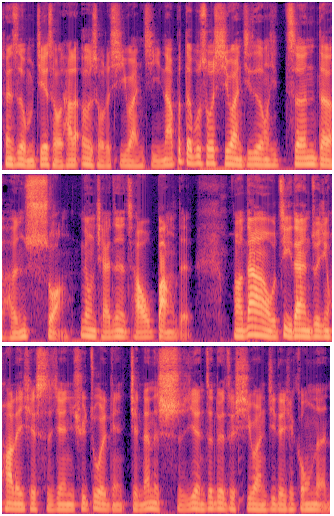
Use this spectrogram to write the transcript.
算是我们接手他的二手的洗碗机。那不得不说，洗碗机这东西真的很爽，用起来真的超棒的。啊，当然我自己当然最近花了一些时间去做了一点简单的实验，针对这个洗碗机的一些功能。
